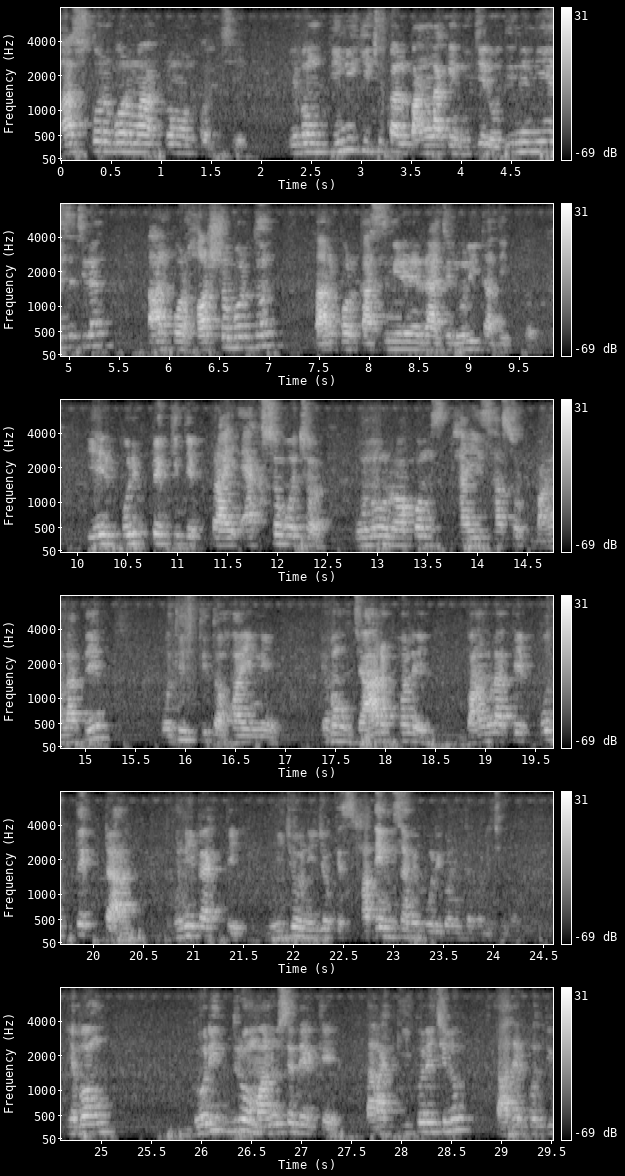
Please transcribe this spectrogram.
ভাস্কর বর্মা আক্রমণ করছে। এবং তিনি কিছুকাল বাংলাকে নিজের অধীনে নিয়ে এসেছিলেন। তারপর হর্ষবর্ধন, তারপর কাশ্মীরের রাজ ললিতাদিত্য এর পরিপ্রেক্ষিতে প্রায় একশো বছর কোনো রকম স্থায়ী শাসক বাংলাতে প্রতিষ্ঠিত হয়নি। এবং যার ফলে বাংলাতে প্রত্যেকটা ধনী ব্যক্তি নিজ নিজকে স্বাধীন হিসাবে পরিগণিত করেছিল। এবং দরিদ্র মানুষদেরকে তারা কি করেছিল? তাদের প্রতি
